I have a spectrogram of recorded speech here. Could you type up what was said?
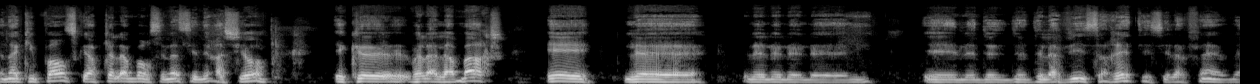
Il y en a qui pensent qu'après la mort, c'est l'incinération et que, voilà, la marche et le, le, le, le, et le, de, de, la vie s'arrête et c'est la fin. Mais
